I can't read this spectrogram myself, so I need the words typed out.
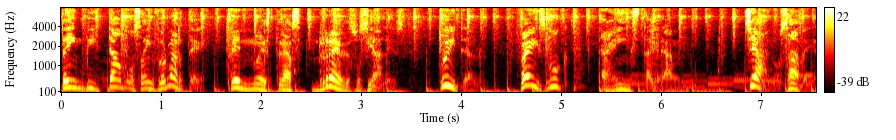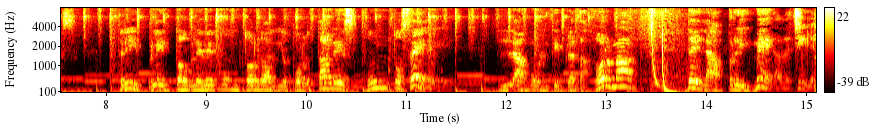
te invitamos a informarte en nuestras redes sociales, Twitter, Facebook e Instagram. Ya lo sabes, www.radioportales.cl, la multiplataforma de la Primera de Chile.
